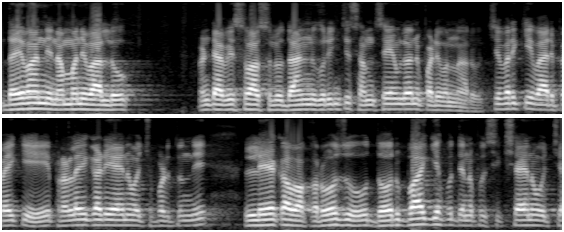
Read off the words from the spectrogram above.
దైవాన్ని నమ్మని వాళ్ళు అంటే అవిశ్వాసులు దాని గురించి సంశయంలోనే పడి ఉన్నారు. చివరికి వారిపైకి ప్రళయ గడి అయిన వచ్చి పడుతుంది. లేక ఒకరోజు దౌర్భాగ్యపు దినపు శిక్ష అయిన వచ్చి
